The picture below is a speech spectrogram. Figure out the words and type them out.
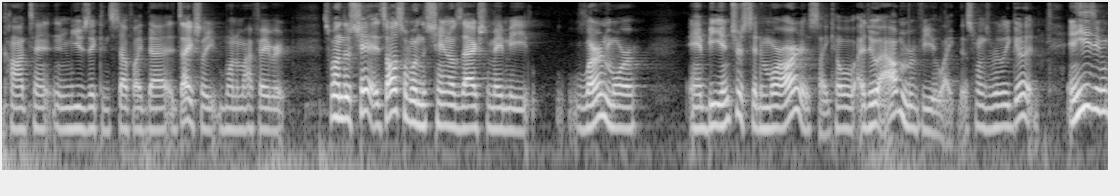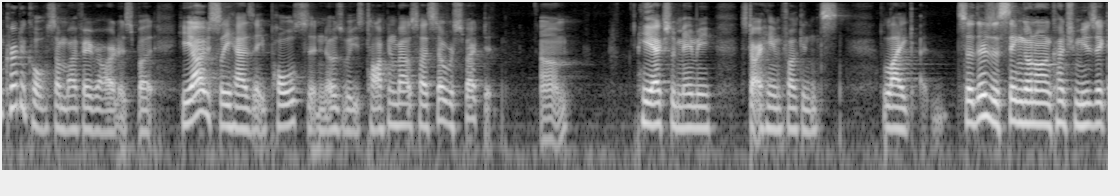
content and music and stuff like that. It's actually one of my favorite. It's one of those. Cha- it's also one of those channels that actually made me learn more and be interested in more artists. Like he'll I do an album review like this one's really good. And he's even critical of some of my favorite artists, but he obviously has a pulse and knows what he's talking about, so I still respect it. Um he actually made me start hating fucking like so there's this thing going on in country music.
